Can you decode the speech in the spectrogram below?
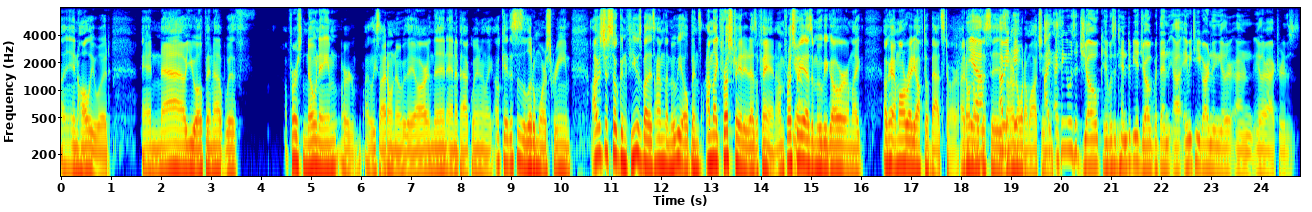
uh, in Hollywood, and now you open up with first no name, or at least I don't know who they are, and then Anna Paquin. I'm like, okay, this is a little more Scream. I was just so confused by the time the movie opens. I'm like frustrated as a fan. I'm frustrated Yeah. as a moviegoer. I'm like. Okay, I'm already off to a bad start. I don't know Yeah, what this is. I I, mean, don't know it- what I'm watching. I, I think it was a joke. It was intended to be a joke, but then uh, Aimee Teegarden and the other and the other actors,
